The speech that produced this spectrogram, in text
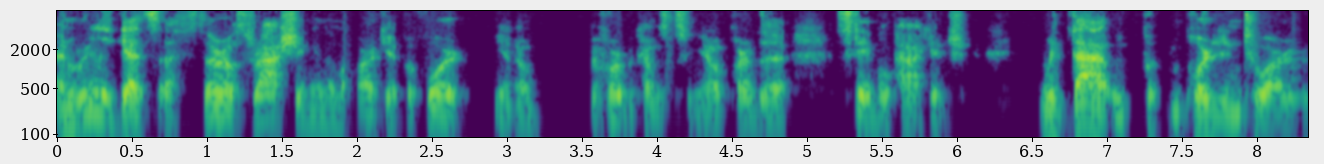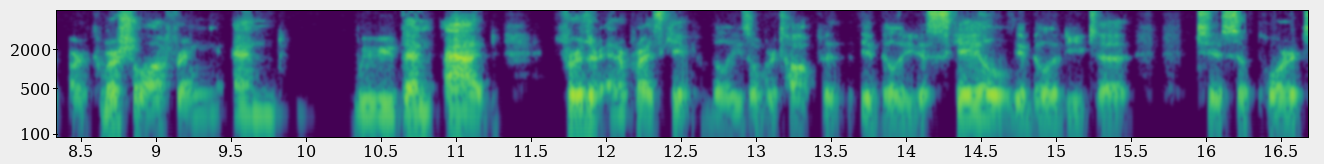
and really gets a thorough thrashing in the market before, you know, before it becomes you know, part of the stable package. With that, we put, import it into our, our commercial offering, and we then add further enterprise capabilities over top of the ability to scale, the ability to, to support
